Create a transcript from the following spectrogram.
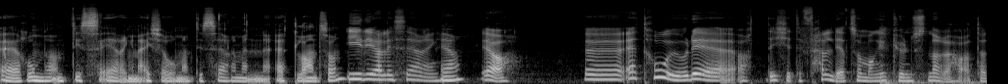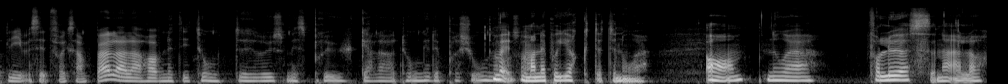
eh, romantisering, nei ikke romantisering, men et eller annet sånn. Idealisering. Ja. Ja. Eh, Jeg tror jo det at det ikke er tilfeldig at så mange kunstnere har tatt livet sitt, f.eks., eller havnet i tungt eh, rusmisbruk eller tunge depresjoner. Men sånn. man er på jakt etter noe annet, noe forløsende, eller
